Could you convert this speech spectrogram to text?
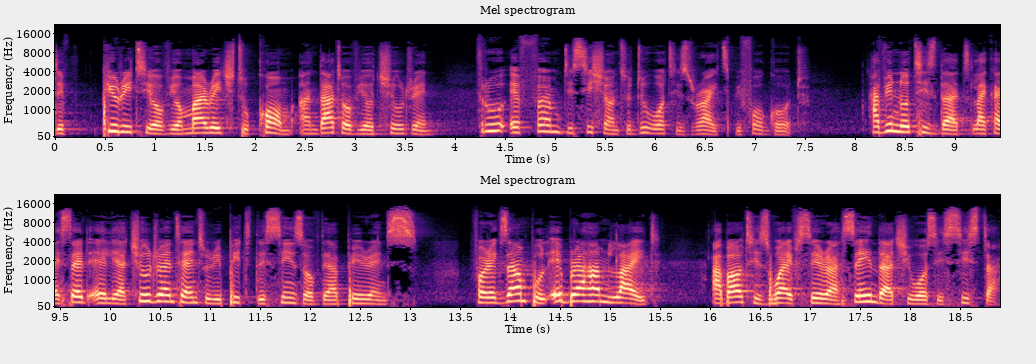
the purity of your marriage to come and that of your children through a firm decision to do what is right before God. Have you noticed that, like I said earlier, children tend to repeat the sins of their parents? For example, Abraham lied about his wife Sarah, saying that she was his sister.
